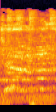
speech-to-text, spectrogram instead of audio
to the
